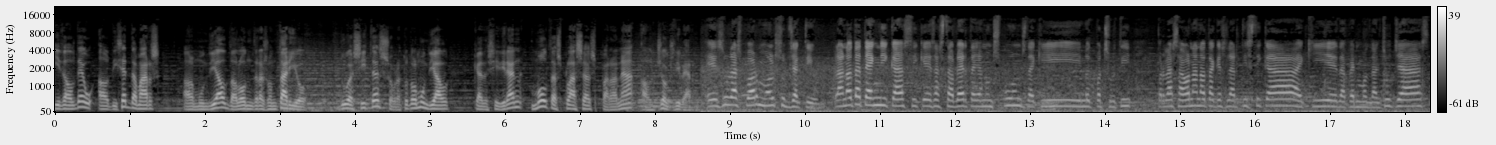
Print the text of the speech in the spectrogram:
i del 10 al 17 de març el Mundial de Londres, Ontario. Dues cites, sobretot el Mundial, que decidiran moltes places per anar als Jocs d'hivern. És un esport molt subjectiu. La nota tècnica sí que és establerta, hi ha uns punts, d'aquí no et pot sortir, però la segona nota, que és l'artística, aquí depèn molt dels jutges,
